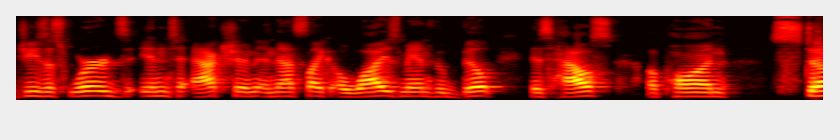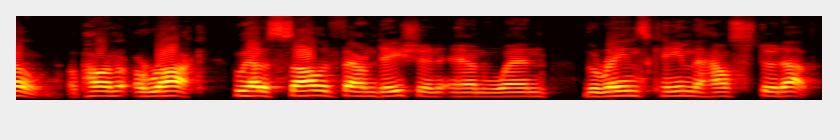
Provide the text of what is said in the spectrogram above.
Jesus' words into action, and that's like a wise man who built his house upon stone, upon a rock, who had a solid foundation, and when the rains came, the house stood up.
